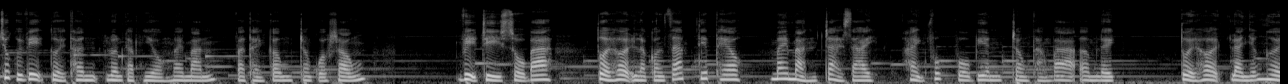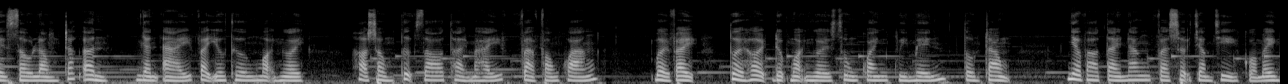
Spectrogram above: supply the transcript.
Chúc quý vị tuổi thân luôn gặp nhiều may mắn và thành công trong cuộc sống. Vị trí số 3, tuổi hợi là con giáp tiếp theo, may mắn trải dài, hạnh phúc vô biên trong tháng 3 âm lịch. Tuổi hợi là những người giàu lòng trắc ẩn, nhân ái và yêu thương mọi người. Họ sống tự do thoải mái và phóng khoáng. Bởi vậy, tuổi hợi được mọi người xung quanh quý mến, tôn trọng. Nhờ vào tài năng và sự chăm chỉ của mình,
